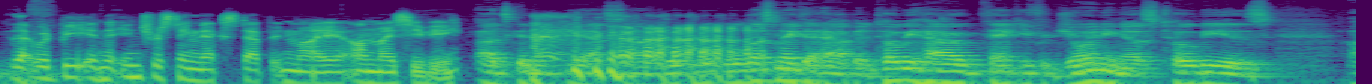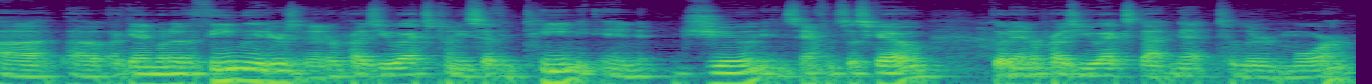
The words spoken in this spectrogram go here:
that would be an interesting next step in my on my CV. That's good. Yes, uh, well, well, let's make that happen. Toby Haug, thank you for joining us. Toby is, uh, uh, again, one of the theme leaders at Enterprise UX 2017 in June in San Francisco. Go to enterpriseux.net to learn more.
